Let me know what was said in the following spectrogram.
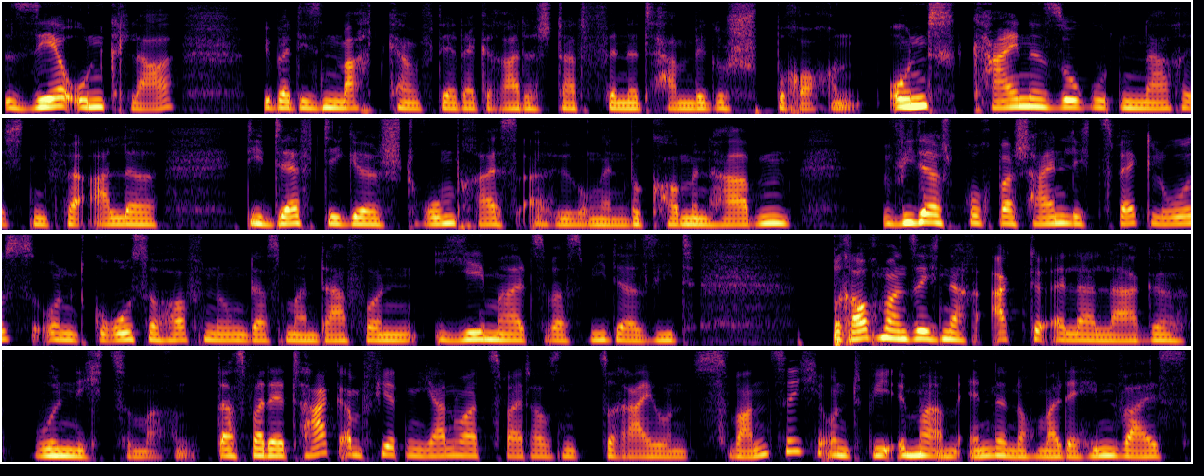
sehr unklar. Über diesen Machtkampf, der da gerade stattfindet, haben wir gesprochen. Und keine so guten Nachrichten für alle, die deftige Strompreiserhöhungen bekommen haben. Widerspruch wahrscheinlich zwecklos und große Hoffnung, dass man davon jemals was wieder sieht braucht man sich nach aktueller Lage wohl nicht zu machen. Das war der Tag am 4. Januar 2023 und wie immer am Ende nochmal der Hinweis,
